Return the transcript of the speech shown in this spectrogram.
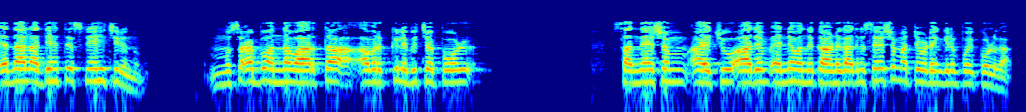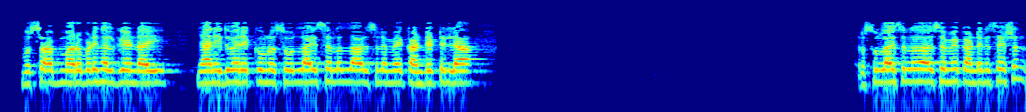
എന്നാൽ അദ്ദേഹത്തെ സ്നേഹിച്ചിരുന്നു. മുസാബ് എന്ന വാർത്ത അവർക്ക് ലഭിച്ചപ്പോൾ സന്ദേശം അയച്ചു ആദ്യം എന്നെ വന്ന് കാണുക അതിനുശേഷം മറ്റെവിടെയെങ്കിലും പോയിക്കൊള്ളുക. മുസാബ് മറുപടി നൽകുകയുണ്ടായി. ഞാൻ ഇതുവരെക്കും റസൂല്ലായി സല്ലാ വസ്ലമെ കണ്ടിട്ടില്ല. റസൂല്ലായി സല്ലാ വസ്ലമെ കണ്ടതിന് ശേഷം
